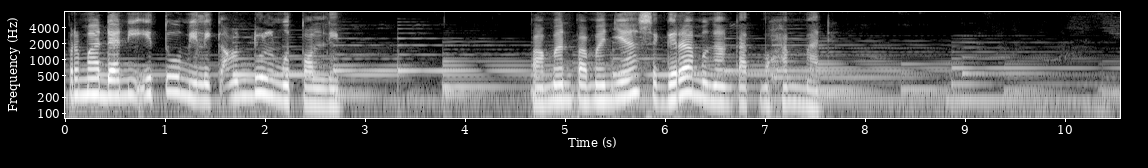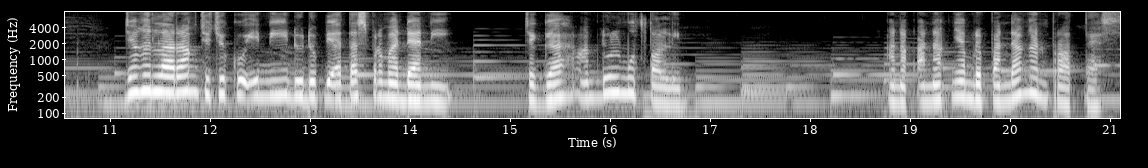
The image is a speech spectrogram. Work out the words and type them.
Permadani itu milik Abdul Muthalib. Paman-pamannya segera mengangkat Muhammad. Jangan larang cucuku ini duduk di atas permadani, cegah Abdul Muthalib. Anak-anaknya berpandangan protes.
